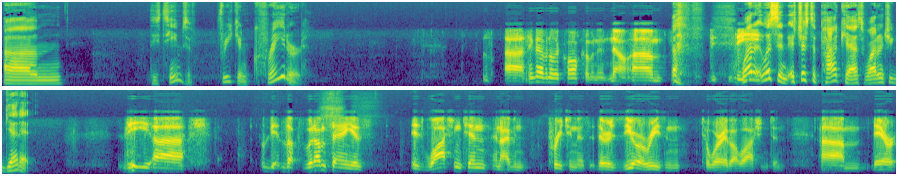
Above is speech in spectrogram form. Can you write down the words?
Um, these teams have freaking cratered. Uh, I think I have another call coming in. No. Um, the, the, listen, it's just a podcast. Why don't you get it? The uh, look, what I'm saying is, is Washington, and I've been preaching this. There is zero reason to worry about Washington. Um, they're,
